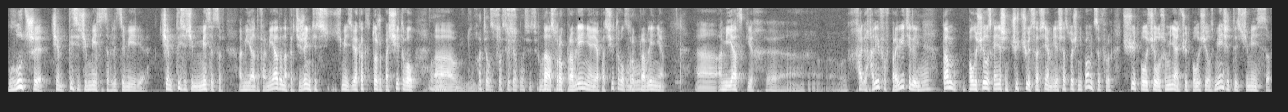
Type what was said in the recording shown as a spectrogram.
лучше, чем тысячи месяцев лицемерия, чем тысячи месяцев Омейядов. Омейяды на протяжении тысяч месяцев. Я как-то тоже посчитывал, а, Хотел спросить относительно. да, срок правления, я подсчитывал срок правления э, амиядских э, халифов, правителей. Там получилось, конечно, чуть-чуть совсем, я сейчас точно не помню цифру, чуть-чуть получилось, у меня чуть получилось меньше тысячи месяцев.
